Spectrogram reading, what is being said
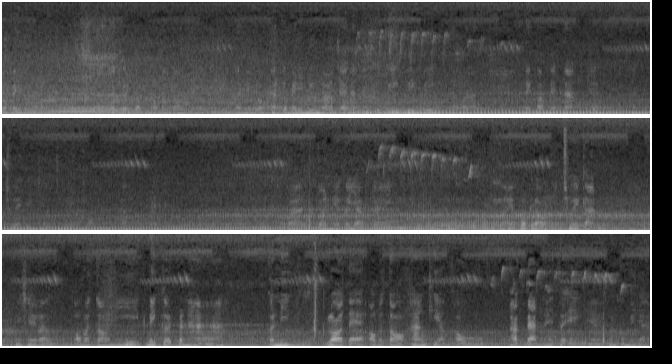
ก็ไม่รู้ถ้าเกิดกับอบตตัวเองท่านนายกท่านก็ไม่ได้นิ่งนอนใจนะท่านก็วิ่งวิ่งวิ่งแต่ว่าในความเมตตาของท่านท่านช่วยได้เยอะค่ะว่าตอนนี้ก็อยากได้คือให้พวกเราช่วยกัน ไม่ใช่ว่าอบตนี้ไม่เกิดปัญหา ก็นิ่งรอแต่อบตข้างเคียงเขาผลักดันให้ตัวเองเนี่ยมันก็ไม่ได้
